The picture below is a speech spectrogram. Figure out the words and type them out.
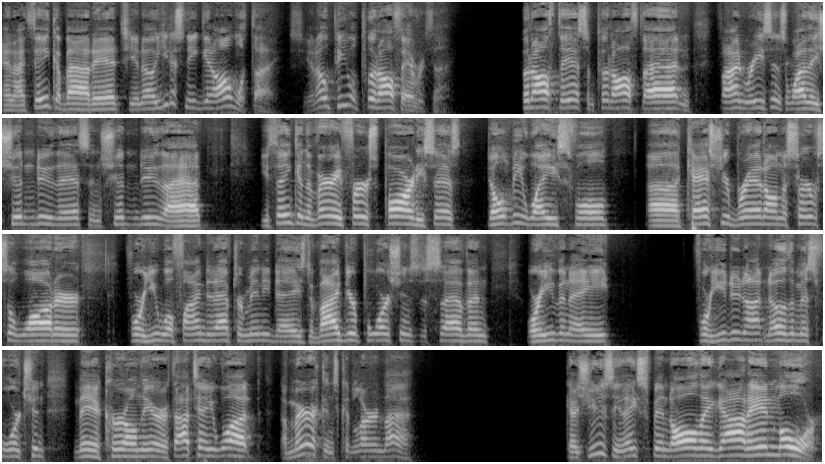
And I think about it, you know, you just need to get on with things. You know, people put off everything. Put off this and put off that and find reasons why they shouldn't do this and shouldn't do that. You think in the very first part, he says, don't be wasteful uh, cast your bread on the surface of water, for you will find it after many days. Divide your portions to seven or even eight, for you do not know the misfortune may occur on the earth. I tell you what, Americans could learn that. Because usually they spend all they got and more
